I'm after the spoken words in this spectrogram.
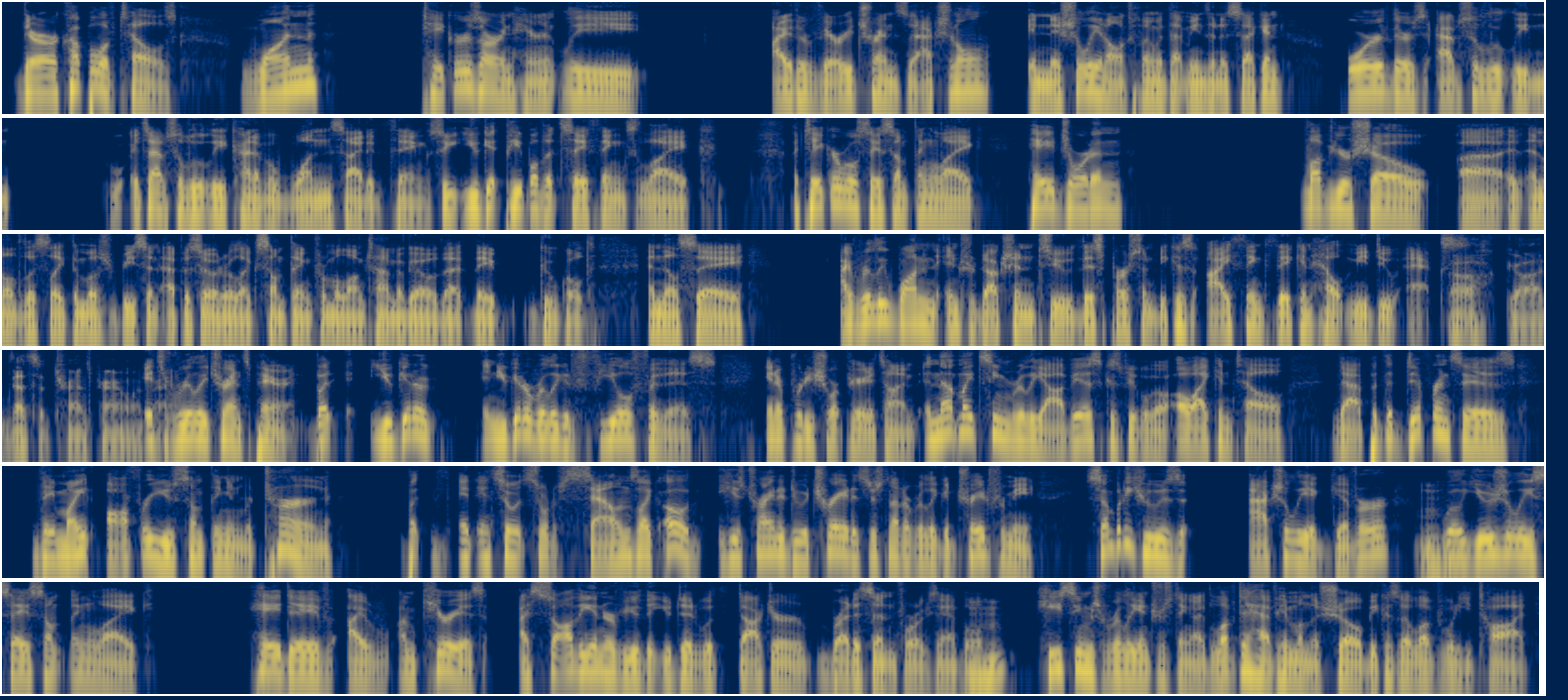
there are a couple of tells. One, takers are inherently either very transactional initially, and I'll explain what that means in a second, or there's absolutely it's absolutely kind of a one-sided thing. So you get people that say things like a taker will say something like, "Hey Jordan, love your show." Uh, and and they'll list like the most recent episode or like something from a long time ago that they Googled. And they'll say, I really want an introduction to this person because I think they can help me do X. Oh God, that's a transparent one. It's right? really transparent, but you get a and you get a really good feel for this in a pretty short period of time. And that might seem really obvious because people go, "Oh, I can tell that." But the difference is they might offer you something in return, but and, and so it sort of sounds like, "Oh, he's trying to do a trade. It's just not a really good trade for me." Somebody who is actually a giver Mhm. will usually say something like, "Hey, Dave, I I'm curious. I saw the interview that you did with Dr. Bredesen, for example. Mhm. He seems really interesting. I'd love to have him on the show because I loved what he taught."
